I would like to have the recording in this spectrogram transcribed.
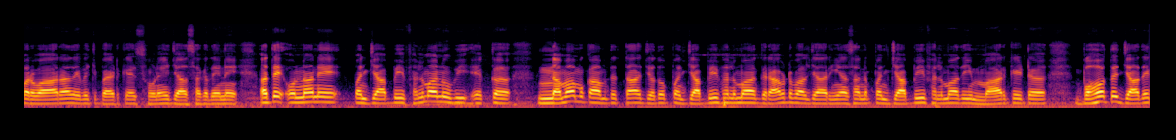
ਪਰਿਵਾਰਾਂ ਦੇ ਵਿੱਚ ਬੈਠ ਕੇ ਸੁਣੇ ਜਾ ਸਕਦੇ ਨੇ ਅਤੇ ਉਹਨਾਂ ਨੇ ਪੰਜਾਬੀ ਫਿਲਮਾਂ ਨੂੰ ਵੀ ਇੱਕ ਨਵਾਂ ਮੁਕਾਮ ਦਿੱਤਾ। ਜਦੋਂ ਪੰਜਾਬੀ ਫਿਲਮਾਂ ਗਿਰਾਵਟ ਵੱਲ ਜਾ ਰਹੀਆਂ ਸਨ, ਪੰਜਾਬੀ ਫਿਲਮਾਂ ਦੀ ਮਾਰਕੀਟ ਬਹੁਤ ਜ਼ਿਆਦਾ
